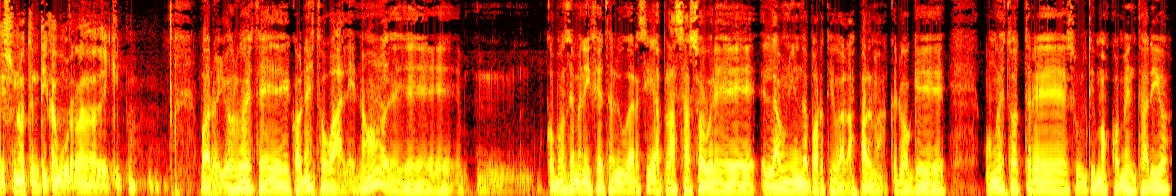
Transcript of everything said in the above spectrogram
es una auténtica burrada de equipo. Bueno, yo creo que este, con esto vale, ¿no? Eh, ¿Cómo se manifiesta Luis García Plaza sobre la Unión Deportiva Las Palmas? Creo que con estos tres últimos comentarios,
